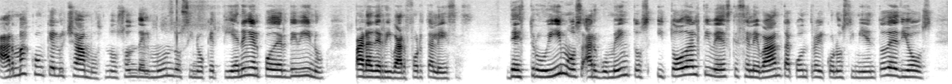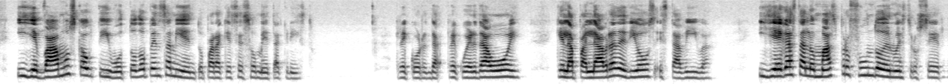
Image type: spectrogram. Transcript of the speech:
armas con que luchamos no son del mundo, sino que tienen el poder divino para derribar fortalezas. Destruimos argumentos y toda altivez que se levanta contra el conocimiento de Dios y llevamos cautivo todo pensamiento para que se someta a Cristo. Recuerda, hoy que la palabra de Dios está viva y llega hasta lo más profundo de nuestro ser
